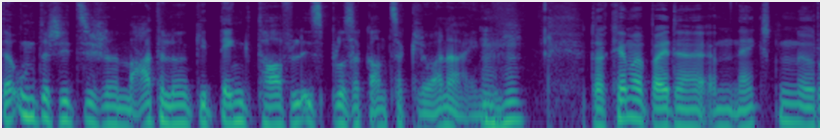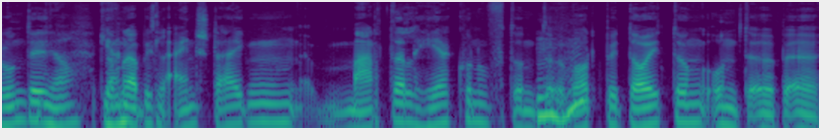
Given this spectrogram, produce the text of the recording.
der Unterschied zwischen Martel und Gedenktafel ist bloß ein ganz kleiner eigentlich. Mhm. Da können wir bei der ähm, nächsten Runde ja, noch ein bisschen einsteigen. Martel, Herkunft und mhm. Wortbedeutung und äh, äh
